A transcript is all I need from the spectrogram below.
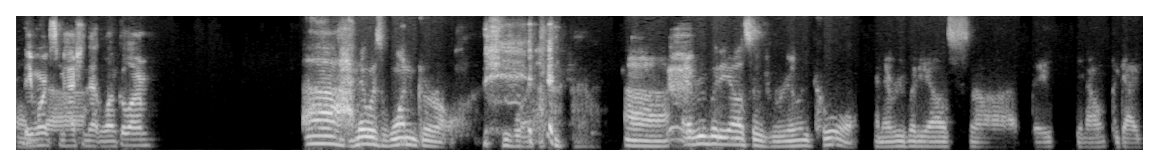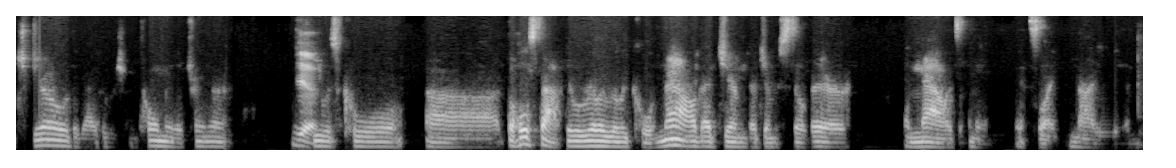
and, They weren't uh, smashing that lunk alarm? ah there was one girl she would uh everybody else was really cool and everybody else uh they you know the guy joe the guy who told me the trainer Yeah. he was cool. Uh, the whole staff, they were really, really cool. Now that gym, that gym is still there, and now it's, I mean, it's like not even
